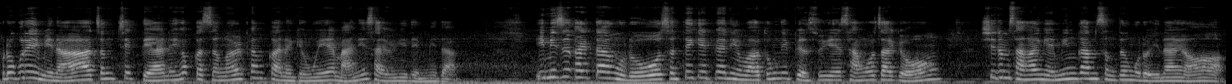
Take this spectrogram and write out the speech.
프로그램이나 정책 대안의 효과성을 평가하는 경우에 많이 사용이 됩니다. 임의적 할당으로 선택의 편의와 독립 변수의 상호작용, 실험 상황의 민감성 등으로 인하여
